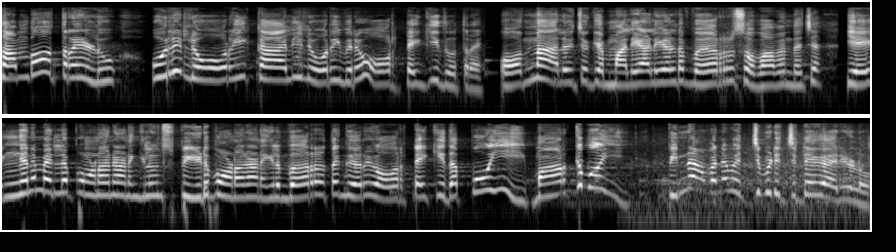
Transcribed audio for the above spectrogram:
സംഭവം അത്രേ ഉള്ളൂ. ഒരു ലോറി കാലി ലോറി ഇവരെ ഓവർടേക്ക് ചെയ്തു അത്രേ. ഒന്ന് ആലോചിച്ച് മലയാളികളുടെ വേറൊരു സ്വഭാവം എന്താ വെച്ചാൽ എങ്ങനെ മെല്ലെ പോണാനാണെങ്കിലും സ്പീഡ് പോണാനാണെങ്കിലും വേറൊരുത്തം കയറി ഓവർടേക്ക് ചെയ്താൽ പോയി മാർക്ക് പോയി. പിന്നെ അവനെ വെച്ച് പിടിച്ചിട്ടേ കാര്യമുള്ളൂ.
